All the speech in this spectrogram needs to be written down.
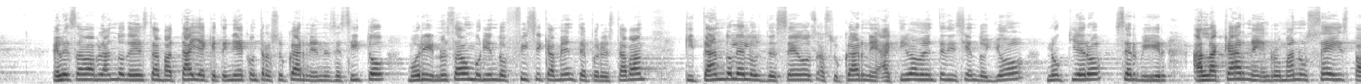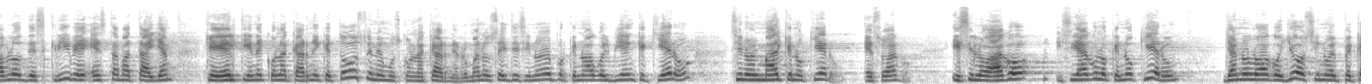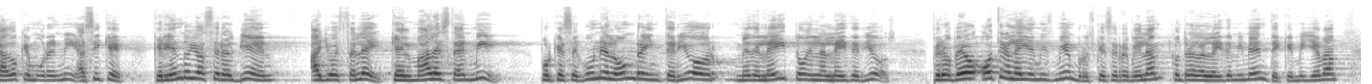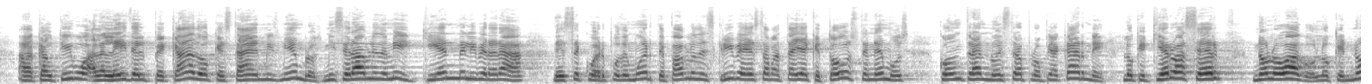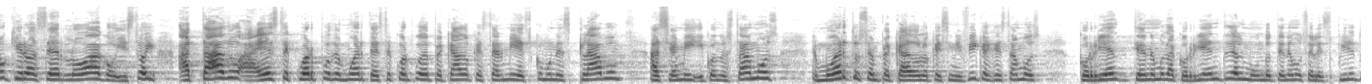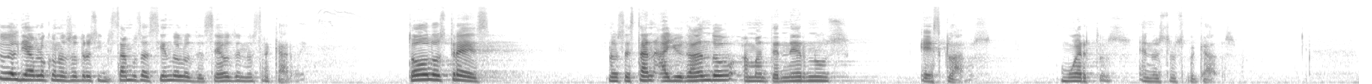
Él estaba hablando de esta batalla que tenía contra su carne. Necesito morir. No estaba muriendo físicamente, pero estaba quitándole los deseos a su carne, activamente diciendo, yo no quiero servir a la carne. En Romanos 6, Pablo describe esta batalla que él tiene con la carne y que todos tenemos con la carne. Romanos 6, 19, porque no hago el bien que quiero, sino el mal que no quiero. Eso hago. Y si lo hago, y si hago lo que no quiero, ya no lo hago yo, sino el pecado que mora en mí. Así que, queriendo yo hacer el bien, hallo esta ley, que el mal está en mí, porque según el hombre interior me deleito en la ley de Dios. Pero veo otra ley en mis miembros que se revela contra la ley de mi mente, que me lleva a cautivo a la ley del pecado que está en mis miembros. Miserable de mí, ¿quién me liberará de ese cuerpo de muerte? Pablo describe esta batalla que todos tenemos contra nuestra propia carne. Lo que quiero hacer, no lo hago. Lo que no quiero hacer, lo hago. Y estoy atado a este cuerpo de muerte, a este cuerpo de pecado que está en mí. Es como un esclavo hacia mí. Y cuando estamos muertos en pecado, lo que significa que estamos tenemos la corriente del mundo, tenemos el espíritu del diablo con nosotros y estamos haciendo los deseos de nuestra carne. Todos los tres nos están ayudando a mantenernos esclavos, muertos en nuestros pecados.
